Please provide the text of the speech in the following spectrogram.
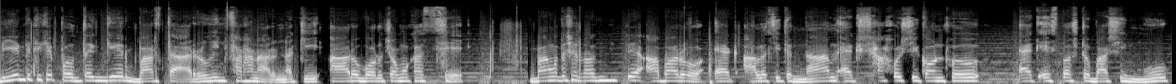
বিএনপি থেকে পদত্যাগের বার্তা রবিন ফারহানার নাকি আরও বড় চমক আসছে? বাংলাদেশের রাজনীতিতে আবারও এক আলোচিত নাম, এক সাহসী কণ্ঠ, এক স্পষ্টবাসী মুখ,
